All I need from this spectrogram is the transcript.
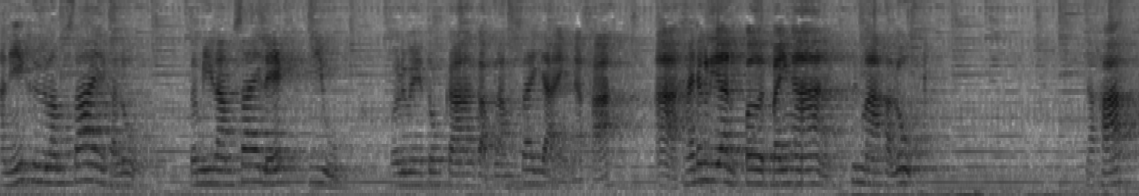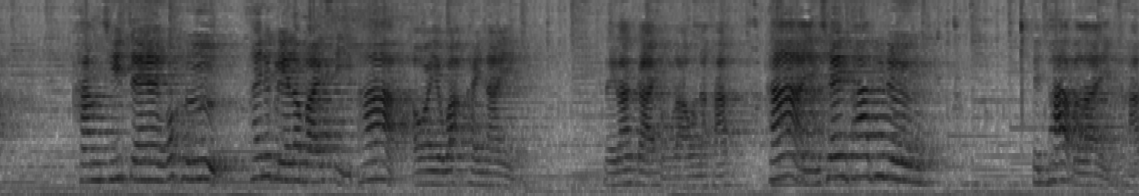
อันนี้คือลำไส้ค่ะลูกจะมีลำไส้เล็กที่อยู่บริเวณตรงกลางกับลำไส้ใหญ่นะคะอ่าให้นักเรียนเปิดใบงานขึ้นมาค่ะลูกนะคะคำชี้แจงก็คือให้นักเรียนระบายสีภาพอวัยวะภายในในร่างกายของเรานะคะ ถ้าอย่างเช่นภาพที่หนึ่ง เป็นภาพอะไรนะคะ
